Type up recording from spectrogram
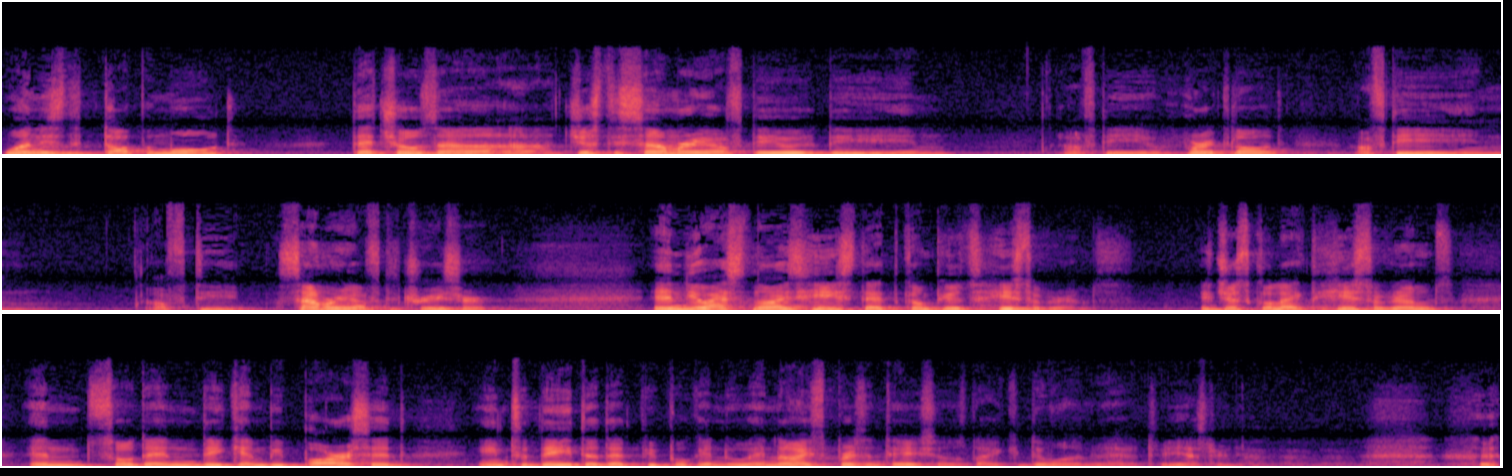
One is the top mode, that shows uh, uh, just the summary of the, the, of the workload, of the, of the summary of the tracer. And the OS noise hist that computes histograms. It just collects histograms, and so then they can be parsed into data that people can do a nice presentations like the one we had yesterday.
